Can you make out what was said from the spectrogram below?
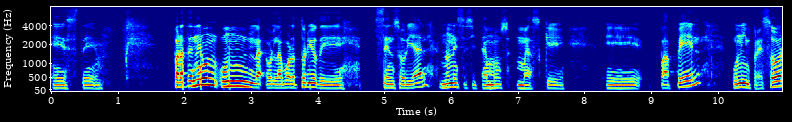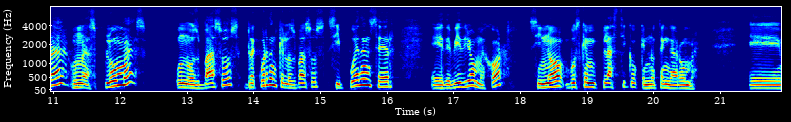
Este, para tener un, laboratorio de sensorial, no necesitamos más que eh, papel, una impresora, unas plumas, unos vasos. Recuerden que los vasos, si pueden ser eh, de vidrio, mejor. Si no, busquen plástico que no tenga aroma. Eh,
